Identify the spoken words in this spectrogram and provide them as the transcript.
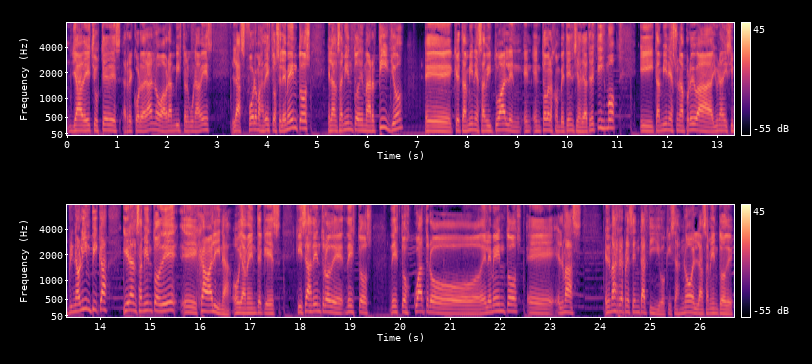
ya de hecho ustedes recordarán o habrán visto alguna vez las formas de estos elementos, el lanzamiento de martillo, eh, que también es habitual en, todas las competencias de atletismo y también es una prueba y una disciplina olímpica, y el lanzamiento de eh, jabalina, obviamente, que es quizás dentro de, estos, de estos cuatro elementos eh, el, más, el más representativo, quizás no el lanzamiento de,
